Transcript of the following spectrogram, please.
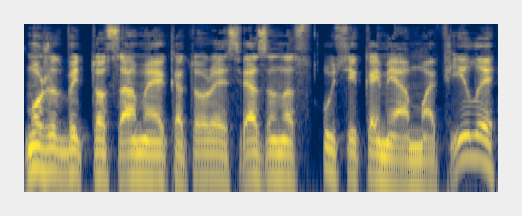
может быть то самое, которое связано с усиками аммофилы,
